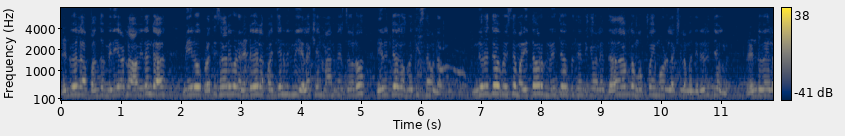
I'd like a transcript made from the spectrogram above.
రెండు వేల పంతొమ్మిది అట్లా ఆ విధంగా మీరు ప్రతిసారి కూడా రెండు వేల పద్దెనిమిది మీ ఎలక్షన్ మేనిఫెస్టోలో నిరుద్యోగ భృతి ఇస్తూ ఉన్నారు. నిరుద్యోగ ఇస్తే మరి ఇంతవరకు నిరుద్యోగ భృతి ఎందుకు ఇవ్వలేదు? దాదాపుగా ముప్పై మూడు లక్షల మంది నిరుద్యోగులు రెండు వేల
